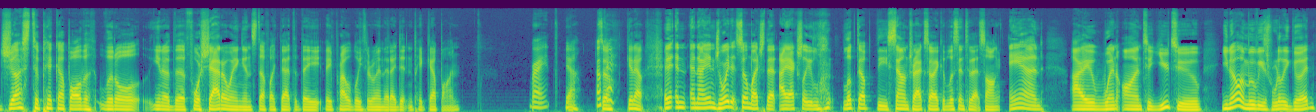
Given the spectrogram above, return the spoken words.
just to pick up all the little, you know, the foreshadowing and stuff like that that they they probably threw in that I didn't pick up on. Right. Yeah. So Okay. get out, and, and and I enjoyed it so much that I actually loo- looked up the soundtrack so I could listen to that song, and I went on to YouTube. You know, a movie's really good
